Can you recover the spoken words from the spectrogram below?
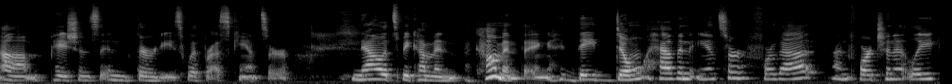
um, patients in 30s with breast cancer now it's becoming a common thing. They don't have an answer for that, unfortunately.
